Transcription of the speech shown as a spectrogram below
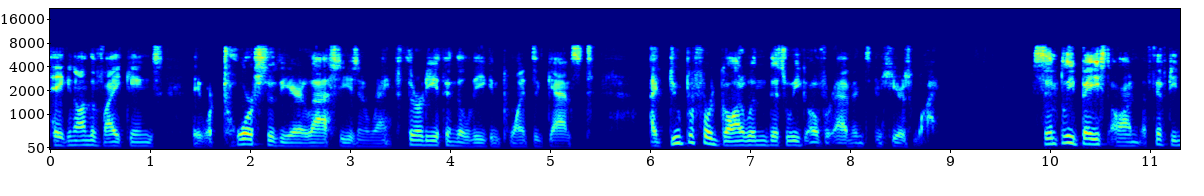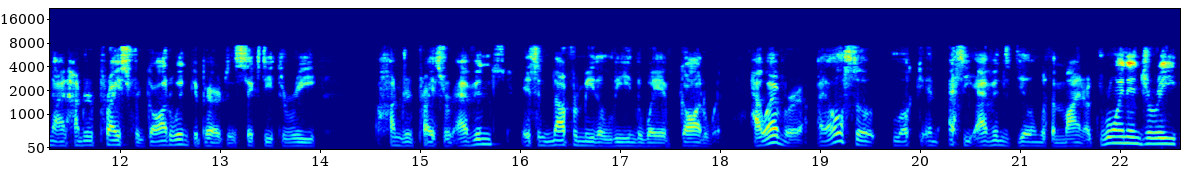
Taking on the Vikings, they were torched through the air last season, ranked 30th in the league in points against. I do prefer Godwin this week over Evans, and here's why. Simply based on the 5900 price for Godwin compared to the 6300 price for Evans, it's enough for me to lean the way of Godwin. However, I also look in Essie Evans dealing with a minor groin injury.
